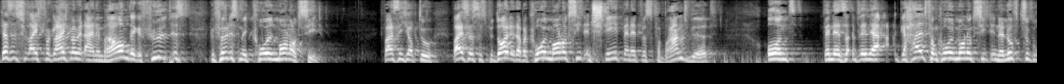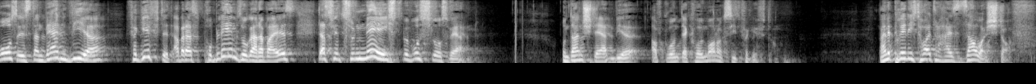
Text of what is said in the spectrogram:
Das ist vielleicht vergleichbar mit einem Raum, der gefüllt ist, gefüllt ist mit Kohlenmonoxid. Ich weiß nicht, ob du weißt, was das bedeutet, aber Kohlenmonoxid entsteht, wenn etwas verbrannt wird. Und wenn der, wenn der Gehalt von Kohlenmonoxid in der Luft zu groß ist, dann werden wir vergiftet. Aber das Problem sogar dabei ist, dass wir zunächst bewusstlos werden. Und dann sterben wir aufgrund der Kohlenmonoxidvergiftung. Meine Predigt heute heißt Sauerstoff.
